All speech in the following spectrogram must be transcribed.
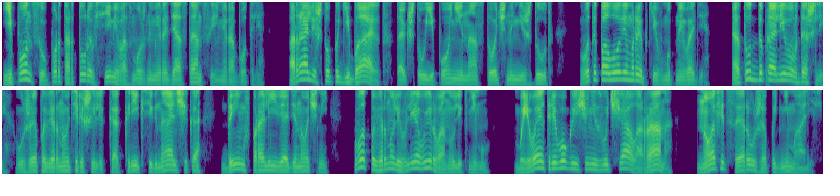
Японцы у Порт-Артура всеми возможными радиостанциями работали. Орали, что погибают, так что у Японии нас точно не ждут. Вот и половим рыбки в мутной воде. А тут до проливов дошли, уже повернуть решили, как крик сигнальщика, дым в проливе одиночный. Вот повернули влево и рванули к нему. Боевая тревога еще не звучала, рано, но офицеры уже поднимались.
